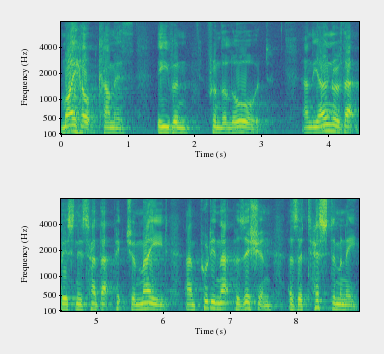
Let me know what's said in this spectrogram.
My help cometh even from the Lord. And the owner of that business had that picture made and put in that position as a testimony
